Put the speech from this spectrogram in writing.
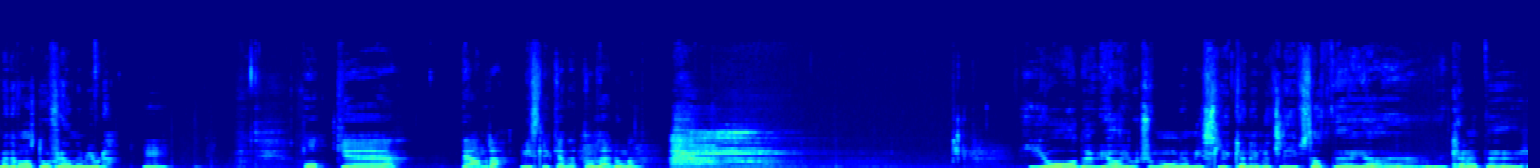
Men det var en stor förändring vi gjorde. Och eh, det andra, misslyckandet och lärdomen. Ja, du, jag har gjort så många misslyckanden i mitt liv så att eh, jag eh, kan inte...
